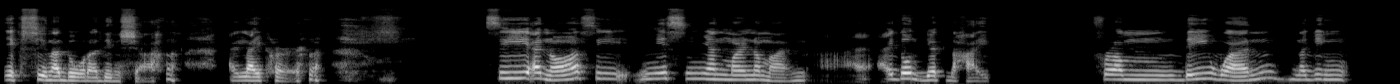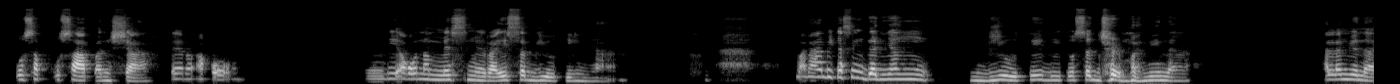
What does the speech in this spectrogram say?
Ex-senadora din siya. I like her. si, ano, si Miss Myanmar naman, I, don't get the hype. From day one, naging usap-usapan siya. Pero ako, hindi ako na-mesmerize sa beauty niya. Marami kasing ganyang beauty dito sa Germany na alam nyo na,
